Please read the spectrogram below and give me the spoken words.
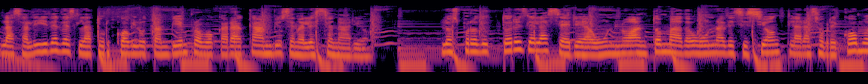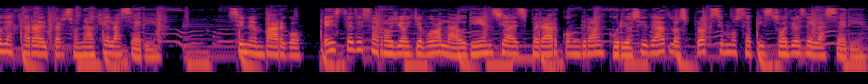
la salida de Slaturkoglu también provocará cambios en el escenario. Los productores de la serie aún no han tomado una decisión clara sobre cómo dejará el personaje la serie. Sin embargo, este desarrollo llevó a la audiencia a esperar con gran curiosidad los próximos episodios de la serie.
